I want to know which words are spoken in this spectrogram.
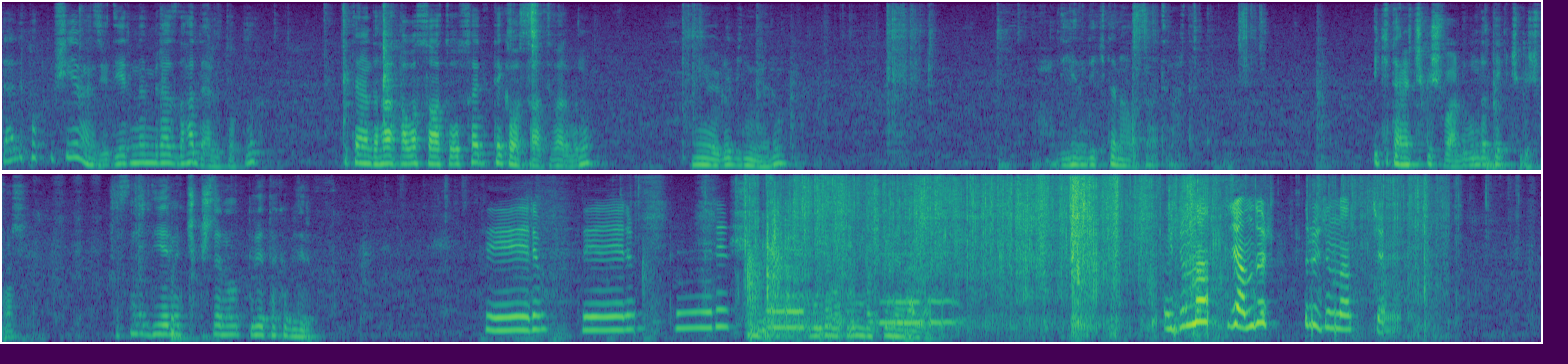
Derli toplu bir şeye benziyor. Diğerinden biraz daha derli toplu. Bir tane daha hava saati olsaydı tek hava saati var bunun. Niye öyle bilmiyorum. Diğerinde iki tane hava saati vardı. İki tane çıkış vardı. Bunda tek çıkış var. Aslında diğerinin çıkışlarını alıp buraya takabilirim. Dırım, dırım, dırım. Burada bakalım başka neler var. Ucundan tutacağım dur. Dur ucundan tutacağım.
